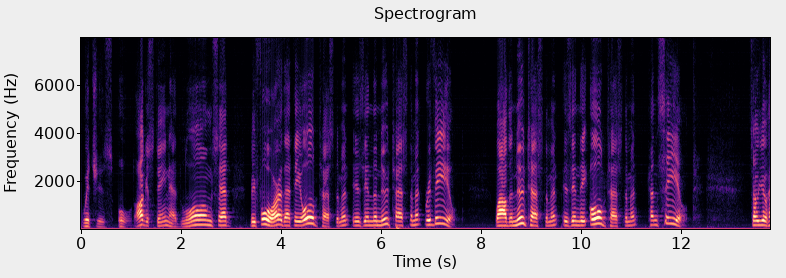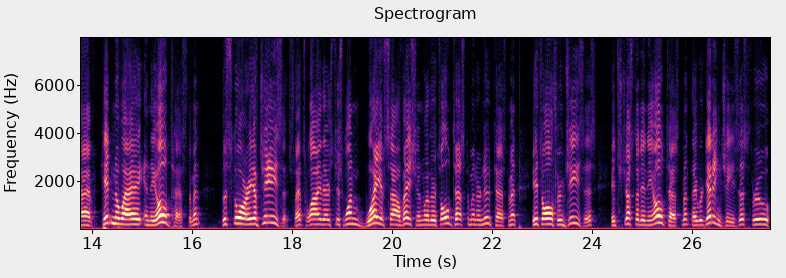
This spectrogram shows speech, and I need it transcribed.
which is old. Augustine had long said before that the Old Testament is in the New Testament revealed, while the New Testament is in the Old Testament concealed. So you have hidden away in the Old Testament the story of Jesus. That's why there's just one way of salvation, whether it's Old Testament or New Testament, it's all through Jesus. It's just that in the Old Testament, they were getting Jesus through,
